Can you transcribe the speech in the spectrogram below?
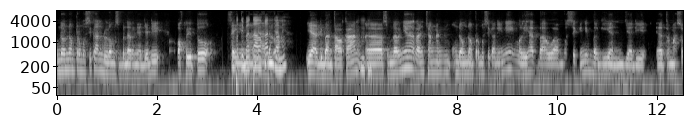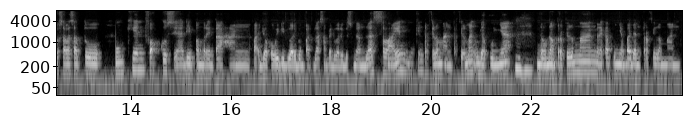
Undang-undang permusikan belum sebenarnya. Jadi waktu itu sempat dibatalkan adalah, kan ya? Ya dibantalkan. Mm -hmm. uh, sebenarnya rancangan undang-undang permusikan ini melihat bahwa musik ini bagian jadi ya, termasuk salah satu mungkin fokus ya di pemerintahan Pak Jokowi di 2014 sampai 2019 selain mungkin perfilman. Perfilman udah punya mhm. undang-undang perfilman, mereka punya badan perfilman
